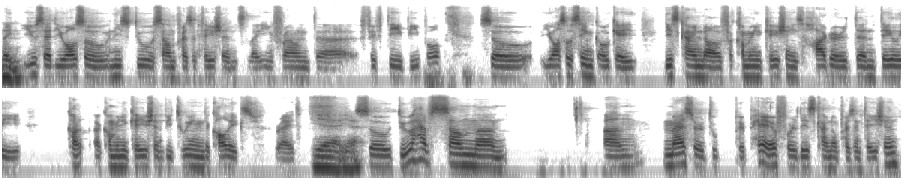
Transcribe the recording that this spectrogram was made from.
Like mm. you said you also need to do some presentations like in front uh, 50 people. So you also think okay this kind of communication is harder than daily co- uh, communication between the colleagues right? Yeah yeah. So do you have some um, um, method to prepare for this kind of presentation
